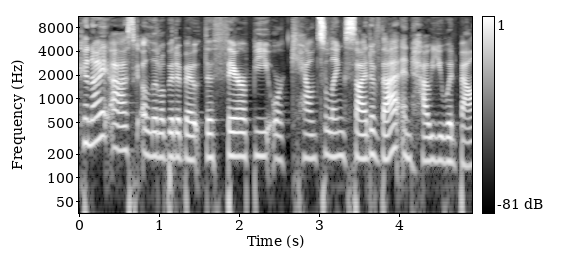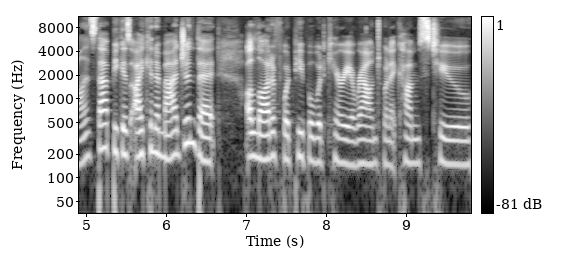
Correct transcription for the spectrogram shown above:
Can I ask a little bit about the therapy or counseling side of that and how you would balance that? Because I can imagine that a lot of what people would carry around when it comes to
